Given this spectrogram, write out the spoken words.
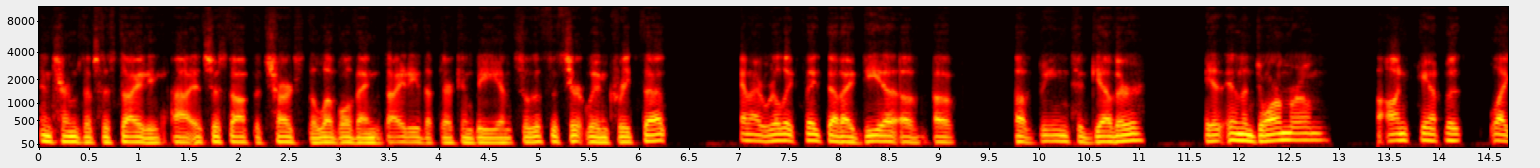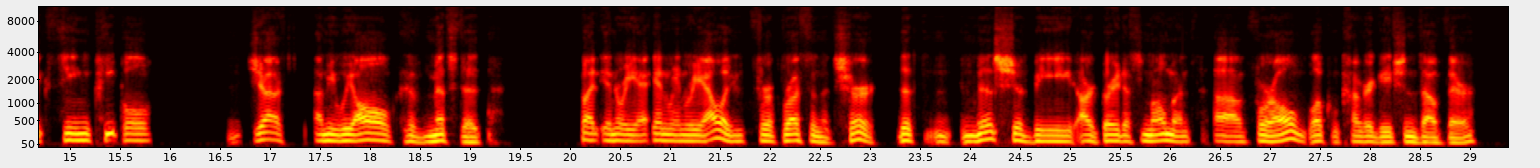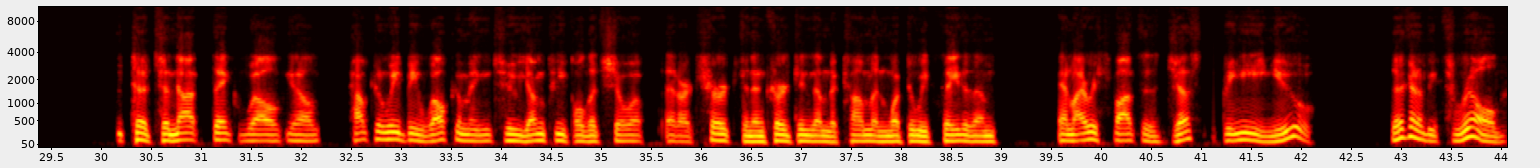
in terms of society. Uh, it's just off the charts the level of anxiety that there can be, and so this has certainly increased that. And I really think that idea of of of being together in, in the dorm room, on campus, like seeing people just I mean, we all have missed it, but in rea- in, in reality, for, for us in the church, this this should be our greatest moment uh, for all local congregations out there. To to not think, well, you know, how can we be welcoming to young people that show up at our church and encouraging them to come and what do we say to them? And my response is just be you. They're going to be thrilled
